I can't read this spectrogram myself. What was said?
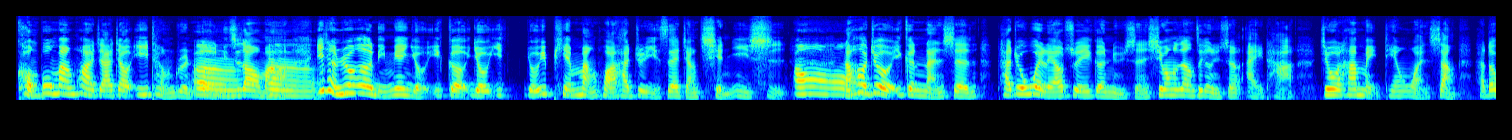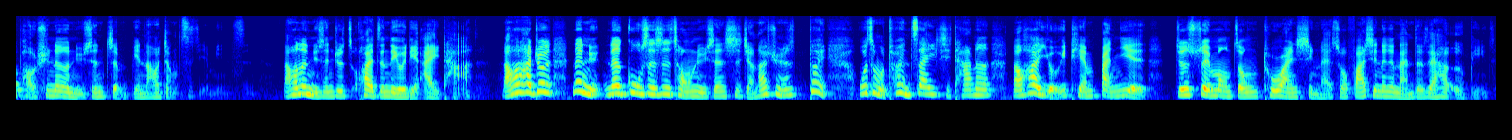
恐怖漫画家叫伊藤润二，嗯你知道吗？嗯伊藤润二里面有一个有一有一篇漫画，他就也是在讲潜意识。哦然后就有一个男生，他就为了要追一个女生，希望让这个女生爱他，结果他每天晚上他都跑去那个女生枕边，然后讲自己的名字，然后那女生就后来真的有点爱他。然后他就那女那故事是从女生视角，他觉得对我怎么突然在一起他呢？然后后来有一天半夜就是睡梦中突然醒来的时候，发现那个男的在他耳边一直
